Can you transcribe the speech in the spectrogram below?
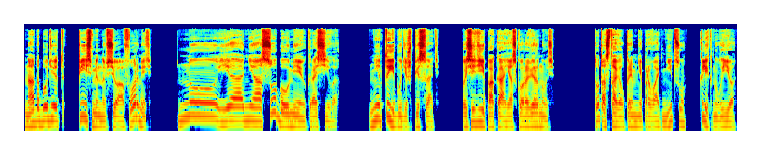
«Надо будет письменно все оформить. Ну, я не особо умею красиво. Не ты будешь писать. Посиди пока, я скоро вернусь». Тот оставил при мне проводницу, кликнул ее,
